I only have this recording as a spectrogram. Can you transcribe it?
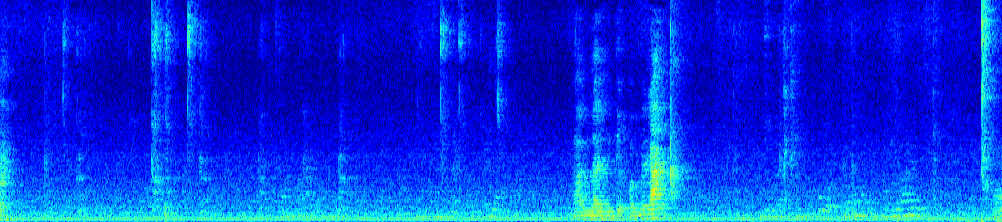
มาทำ อะไรเป็นเด็กคนไม่รักอ๋อ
